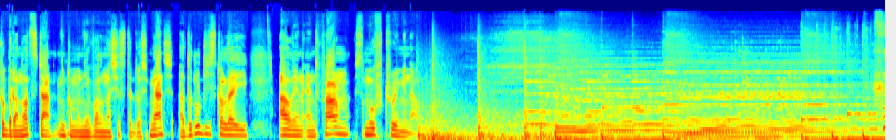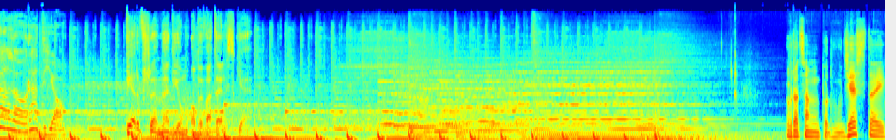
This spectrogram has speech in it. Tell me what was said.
Dobranocka, nikomu nie wolno się z tego śmiać, a drugi z kolei Alien and Farm, Smooth Criminal. Halo Radio. Pierwsze medium obywatelskie. Wracamy po 20. Mm,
